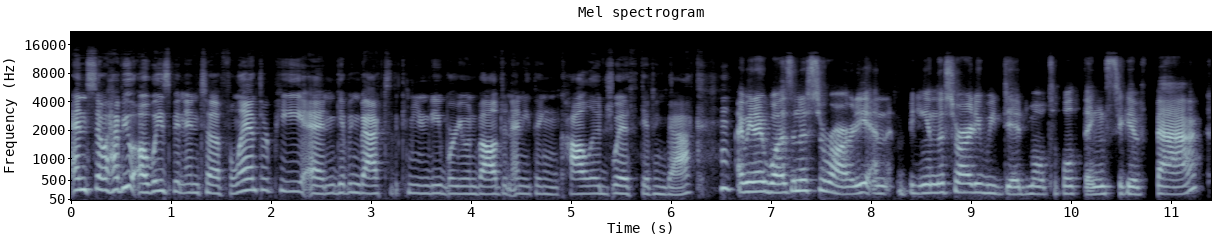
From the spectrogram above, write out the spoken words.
And so, have you always been into philanthropy and giving back to the community? Were you involved in anything in college with giving back? I mean, I was in a sorority, and being in the sorority, we did multiple things to give back.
